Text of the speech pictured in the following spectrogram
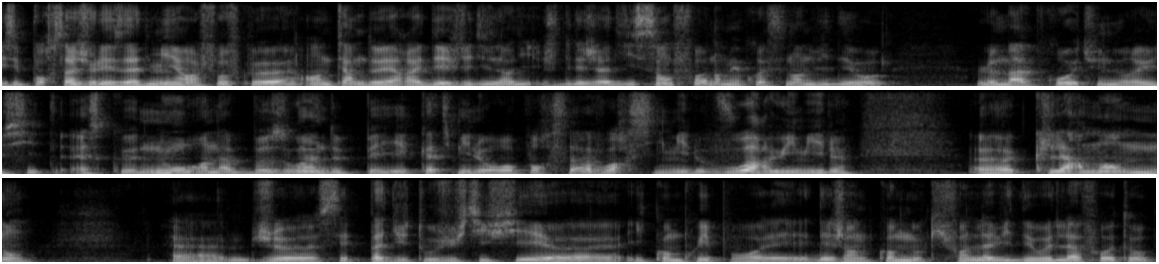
c'est pour ça que je les admire. Je trouve qu'en termes de RD, je l'ai déjà dit 100 fois dans mes précédentes vidéos, le Mac Pro est une réussite. Est-ce que nous, on a besoin de payer 4000 euros pour ça, voire 6000, voire 8000 euh, Clairement, non. Euh, je pas du tout justifié, euh, y compris pour des gens comme nous qui font de la vidéo et de la photo,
